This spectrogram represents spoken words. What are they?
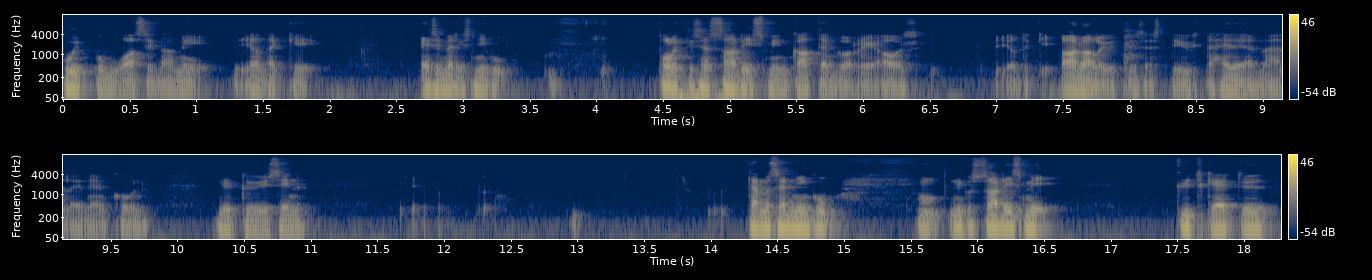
huippuvuosina, niin jotenkin esimerkiksi niin kuin poliittisen sadismin kategoria olisi jotenkin analyyttisesti yhtä hedelmällinen kuin nykyisin. Tämmöisen niin kuin, niin kuin sadismi kytkeytyy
